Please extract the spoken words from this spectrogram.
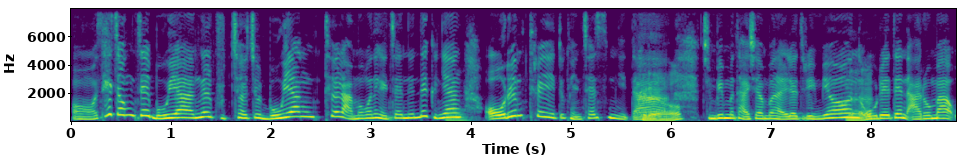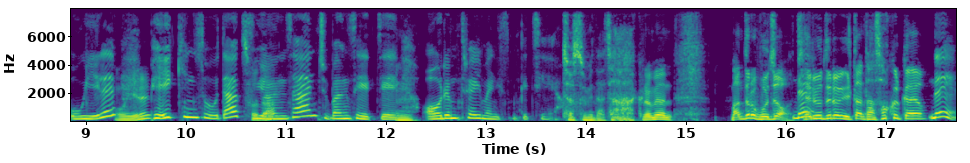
어, 세정제 모양을 굳혀줄 모양 틀 아무거나 괜찮은데 그냥 얼음 트레이도 괜찮습니다. 그래요? 준비물 다시 한번 알려드리면 네. 오래된 아로마 오일, 오일. 베이킹 소다, 소다. 구연산, 주방 세제, 음. 얼음 트레이만 있으면 끝이에요. 좋습니다. 자, 그러면 만들어 보죠. 네. 재료들을 일단 다 섞을까요? 네,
